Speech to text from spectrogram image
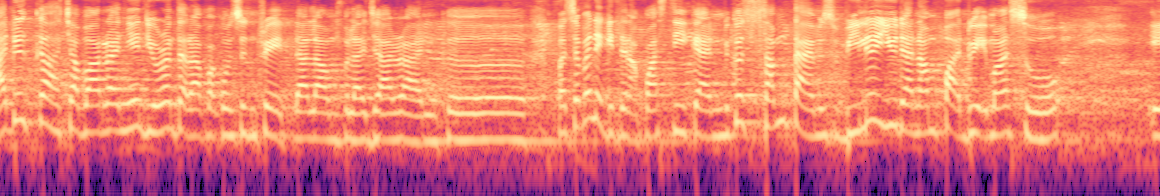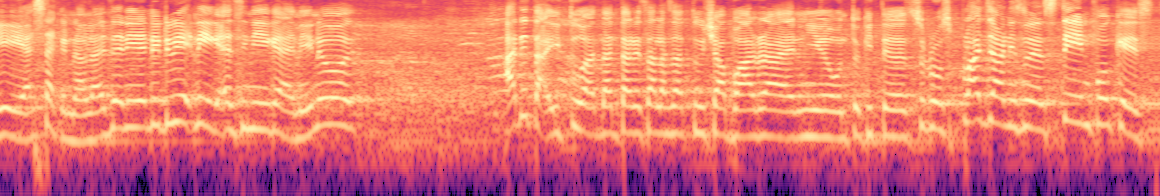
adakah cabarannya dia orang tak dapat concentrate dalam pelajaran ke? Macam mana kita nak pastikan? Because sometimes bila you dah nampak duit masuk eh asal kena belajar ni ada duit ni kat sini kan you know ada tak itu antara salah satu cabarannya untuk kita terus pelajar ni sebenarnya stay in focus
